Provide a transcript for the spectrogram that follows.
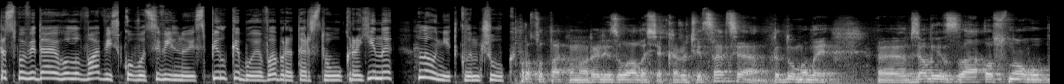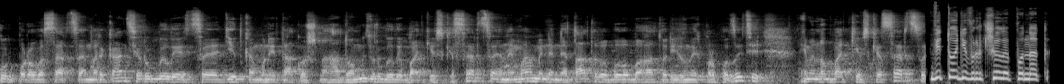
розповідає голова військово-цивільної спілки Бойове братерство України Леонід Климчук. Просто так воно реалізувалося, як кажуть, від серця. Придумали, е, взяли за основу пурпурове серце. Американці робили це діткам. Вони також нагадували. Ми зробили батьківське серце, не мамине, не татове. Було багато різних пропозицій. Іменно батьківське серце. Відтоді вручили понад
